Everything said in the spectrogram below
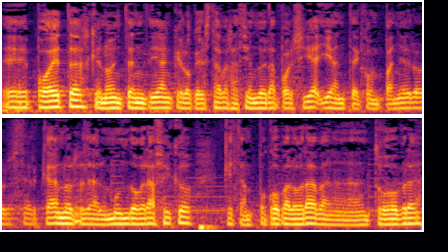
eh, poetas que no entendían que lo que estabas haciendo era poesía y ante compañeros cercanos del mundo gráfico que tampoco valoraban tu obra,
